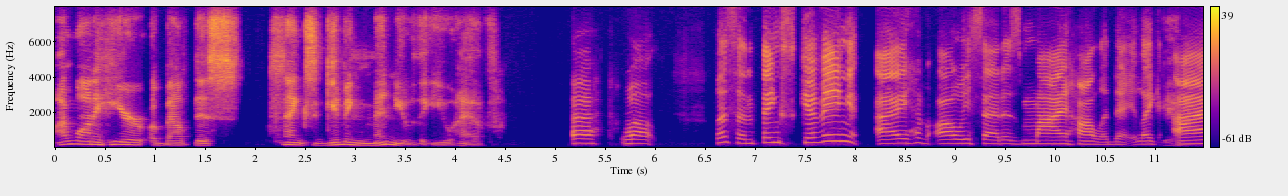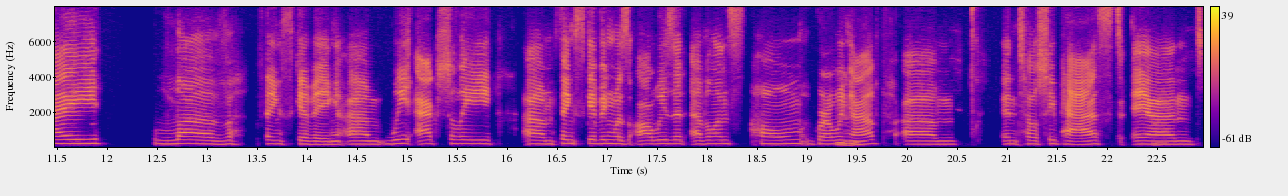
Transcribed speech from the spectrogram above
I, I want to hear about this Thanksgiving menu that you have. Uh, well, listen, Thanksgiving, I have always said is my holiday. Like yeah. I love Thanksgiving. Um, we actually um, Thanksgiving was always at Evelyn's home growing mm-hmm. up um, until she passed, mm-hmm. and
